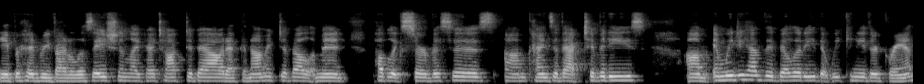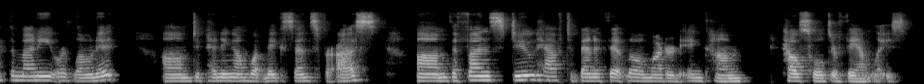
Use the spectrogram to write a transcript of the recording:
neighborhood revitalization, like I talked about, economic development, public services um, kinds of activities. Um, and we do have the ability that we can either grant the money or loan it, um, depending on what makes sense for us. Um, the funds do have to benefit low and moderate income households or families.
